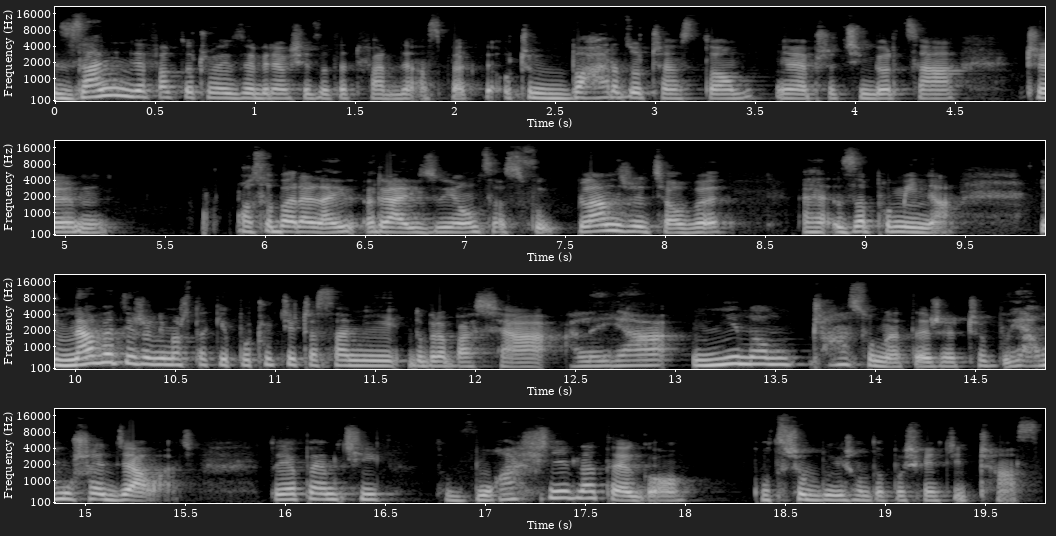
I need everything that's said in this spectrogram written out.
zanim de facto człowiek zabierał się za te twarde aspekty, o czym bardzo często e, przedsiębiorca czy osoba reali- realizująca swój plan życiowy e, zapomina. I nawet jeżeli masz takie poczucie czasami, dobra Basia, ale ja nie mam czasu na te rzeczy, bo ja muszę działać, to ja powiem Ci, to właśnie dlatego potrzebujesz na to poświęcić czas.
